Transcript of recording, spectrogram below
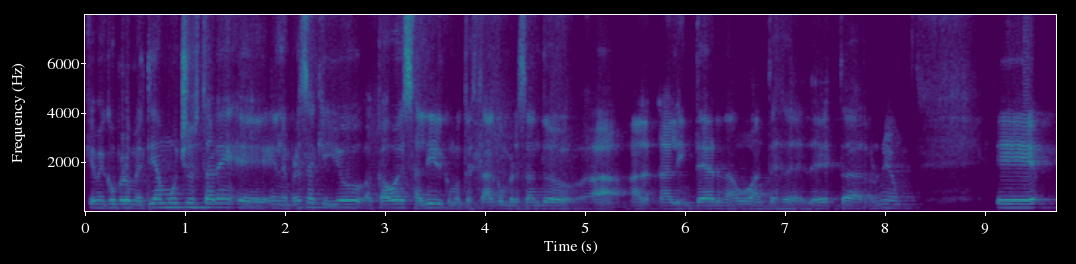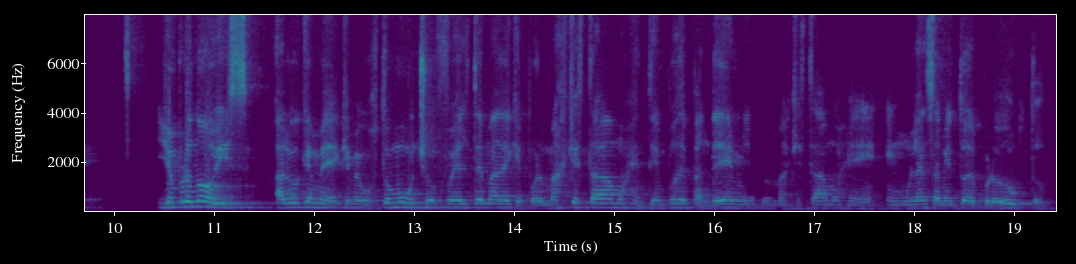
que me comprometía mucho estar eh, en, la empresa que yo acabo de salir, como te estaba conversando a, la interna o antes de, esta reunión. Eh, yo en Pronovis, algo que me, que me, gustó mucho fue el tema de que por más que estábamos en tiempos de pandemia, por más que estábamos en, un lanzamiento de producto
